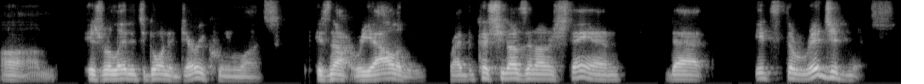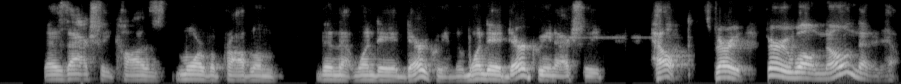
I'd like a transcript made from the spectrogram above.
um, is related to going to Dairy Queen once is not reality, right? Because she doesn't understand that it's the rigidness that has actually caused more of a problem than that one day at Dairy Queen. The one day at Dairy Queen actually helped. It's very, very well known that it helps,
